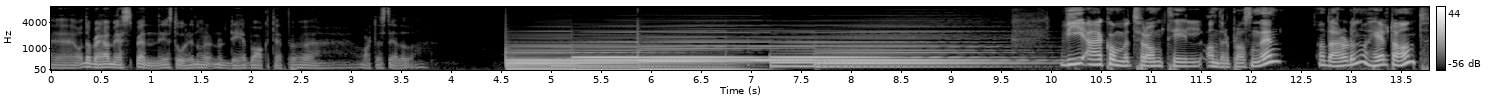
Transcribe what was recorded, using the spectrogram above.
eh, og det ble en mer spennende historie når, når det bakteppet var til stede. da. Vi er kommet fram til andreplassen din, og der har du noe helt annet.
